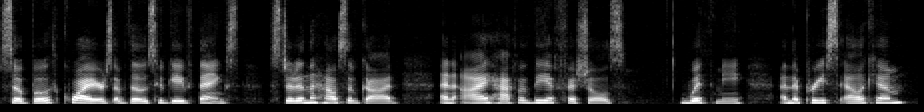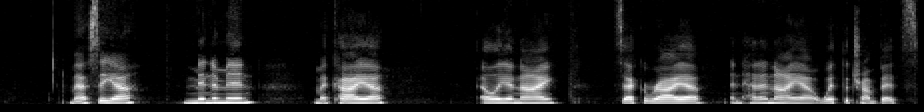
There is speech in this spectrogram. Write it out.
So both choirs of those who gave thanks stood in the house of God, and I half of the officials with me, and the priests Eliakim, Maaseiah, Miniamin, Micaiah, Elianai, Zechariah, and Hananiah with the trumpets,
